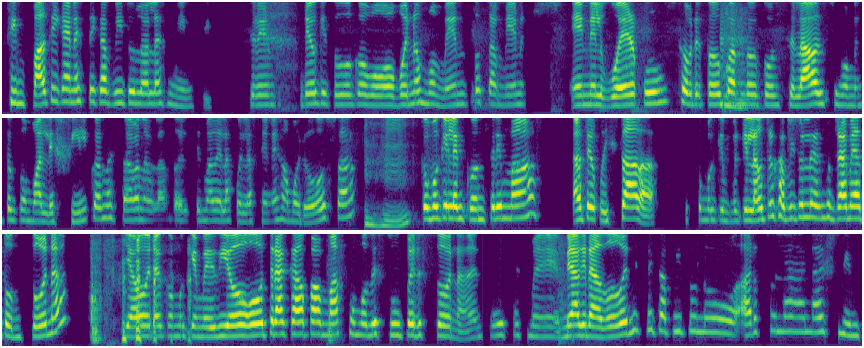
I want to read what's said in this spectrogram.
simpática en este capítulo a las Minty. Creo, creo que tuvo como buenos momentos también en el Werewolf, sobre todo cuando consolaba en su momento como a Lefil cuando estaban hablando del tema de las relaciones amorosas, como que la encontré más aterrizada. Como que porque el otro capítulo la encontraba media tontona y ahora como que me dio otra capa más como de su persona. Entonces me, me agradó en este capítulo harto la, la Smith.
